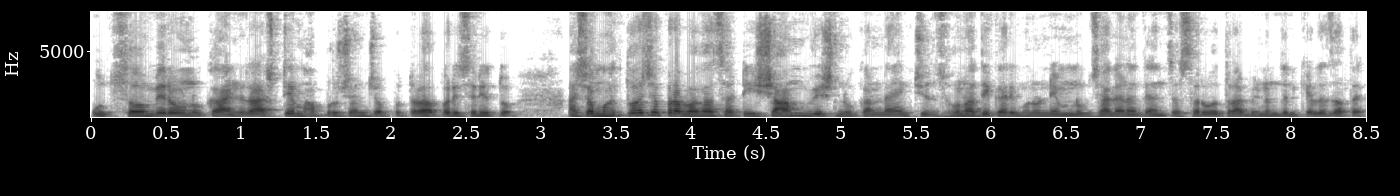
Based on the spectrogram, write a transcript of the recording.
उत्सव मिरवणुका आणि राष्ट्रीय महापुरुषांच्या पुतळा परिसर येतो. अशा महत्त्वाच्या प्रभागासाठी श्याम विष्णू कन्ना यांची झोन अधिकारी म्हणून नेमणूक झाल्यानं त्यांचं सर्वत्र अभिनंदन केलं जात आहे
